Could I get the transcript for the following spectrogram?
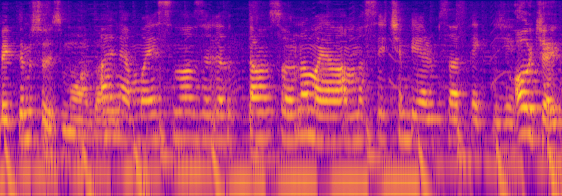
bekleme süresi mi vardı? Aynen mayasını hazırladıktan sonra mayalanması için bir yarım saat bekleyecek. Okey.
